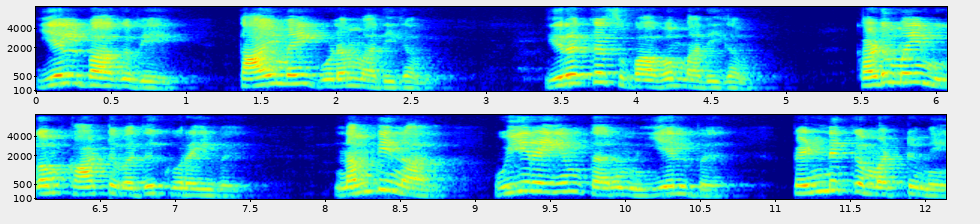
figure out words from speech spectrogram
இயல்பாகவே தாய்மை குணம் அதிகம் இரக்க சுபாவம் அதிகம். கடுமை முகம் காட்டுவது குறைவு. நம்பினால் உயிரையும் தரும் இயல்பு பெண்ணுக்கு மட்டுமே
